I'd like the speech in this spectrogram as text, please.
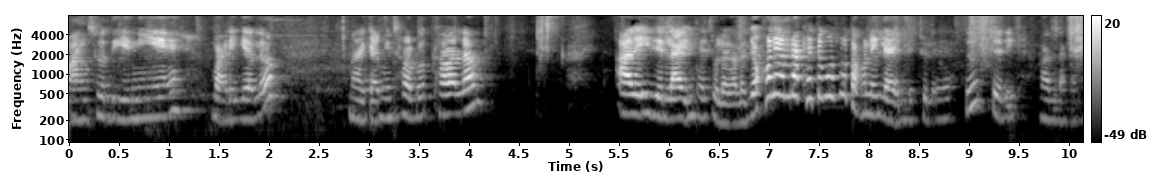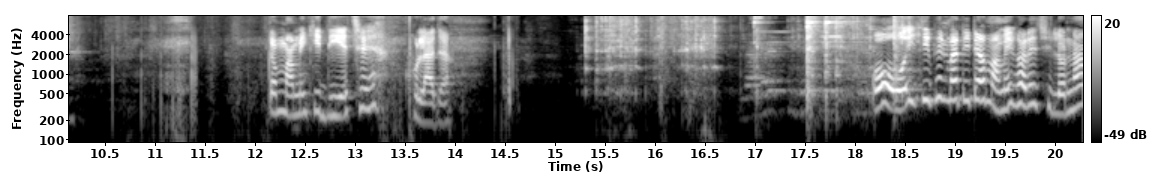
মাংস দিয়ে নিয়ে বাড়ি গেল। ভাইকে আমি শরবত খাওয়ালাম। আর এই যে লাইনটা চলে গেল। যখনই আমরা খেতে বসবো তখন এই লাইনটা চলে যায়। তো ভালো লাগে না। তো মামি কি দিয়েছে? খোলা যাক ও ওই টিফিন বাটিটা মামি ঘরে ছিল না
